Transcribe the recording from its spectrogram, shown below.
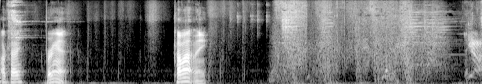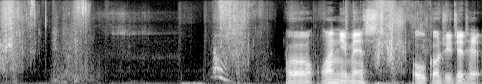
Okay, bring it. Come at me. Well, one you missed. Oh god, you did hit.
